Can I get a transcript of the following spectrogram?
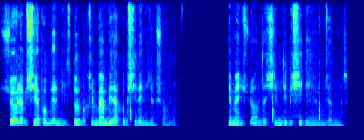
Şöyle bir şey yapabilir miyiz? Dur bakayım ben bir dakika bir şey deneyeceğim şu anda. Hemen şu anda şimdi bir şey deniyorum canlar.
